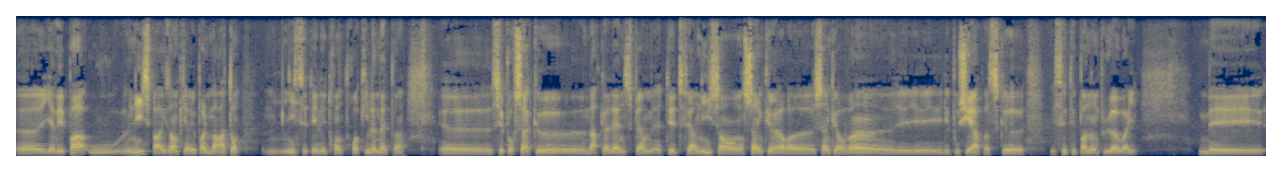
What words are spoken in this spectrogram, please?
il n'y avait pas ou Nice par exemple, il n'y avait pas le marathon. Nice c'était les 33 km. Hein. Euh, c'est pour ça que euh, Marc Allen se permettait de faire Nice en 5 h 5h20 des, poussières parce que c'était pas non plus Hawaï. Mais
